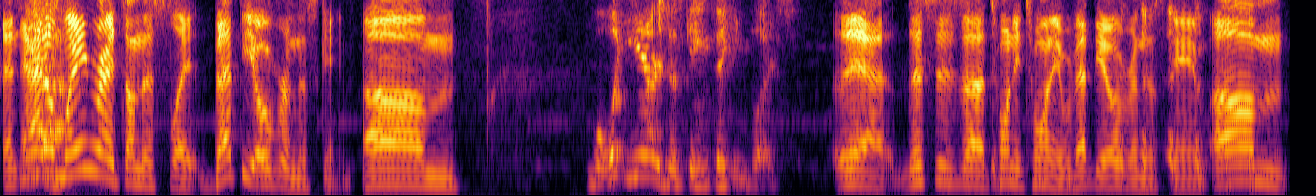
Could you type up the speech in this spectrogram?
and yeah. Adam Wainwright's on this slate. Bet the over in this game. Um, well, what year is this game taking place? Yeah, this is uh, 2020. We bet the over in this game. Um,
